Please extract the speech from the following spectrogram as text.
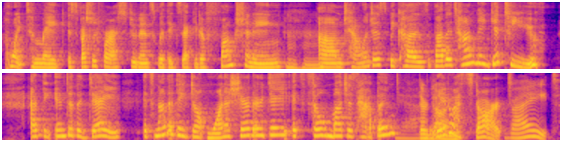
point to make, especially for our students with executive functioning mm-hmm. um, challenges, because by the time they get to you at the end of the day, it's not that they don't want to share their day, it's so much has happened. Yeah. They're done. Where do I start? Right.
